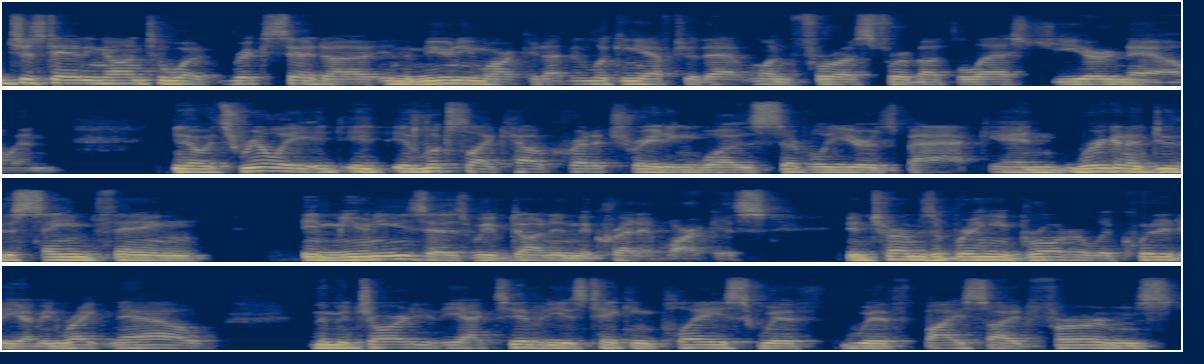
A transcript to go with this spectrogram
just adding on to what Rick said uh, in the muni market, I've been looking after that one for us for about the last year now, and you know, it's really it, looks like how credit trading was several years back, and we're going to do the same thing in munis as we've done in the credit markets in terms of bringing broader liquidity. I mean, right now, the majority of the activity is taking place with with buy side firms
